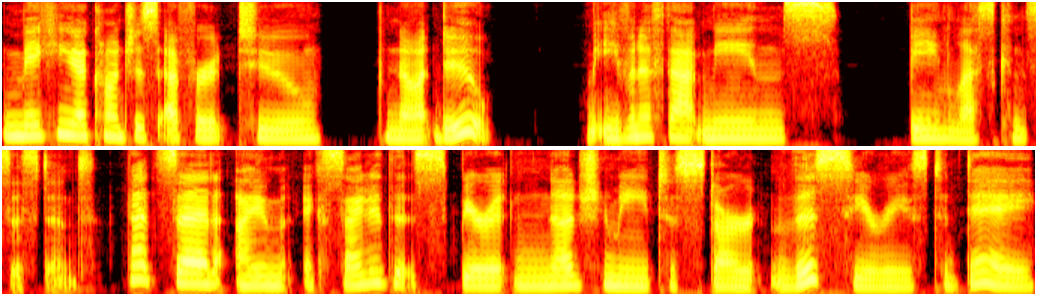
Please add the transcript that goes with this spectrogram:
making a conscious effort to not do, even if that means being less consistent. That said, I'm excited that Spirit nudged me to start this series today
